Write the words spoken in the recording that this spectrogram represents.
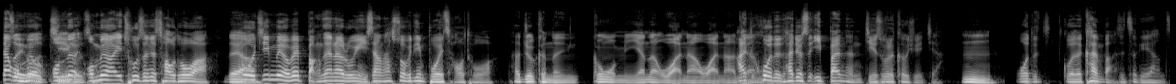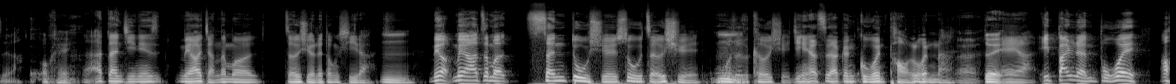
但我没有，我没有，我没有一出生就超脱啊！对啊，霍金没有被绑在那轮椅上，他说不定不会超脱啊。他就可能跟我们一样那样玩啊玩啊，或者他就是一般很杰出的科学家。嗯，我的我的看法是这个样子啦。OK，啊，但今天没有要讲那么。哲学的东西啦，嗯，没有没有要这么深度学术哲学或者是科学，今天是要跟顾问讨论呐，对，哎呀，一般人不会哦，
